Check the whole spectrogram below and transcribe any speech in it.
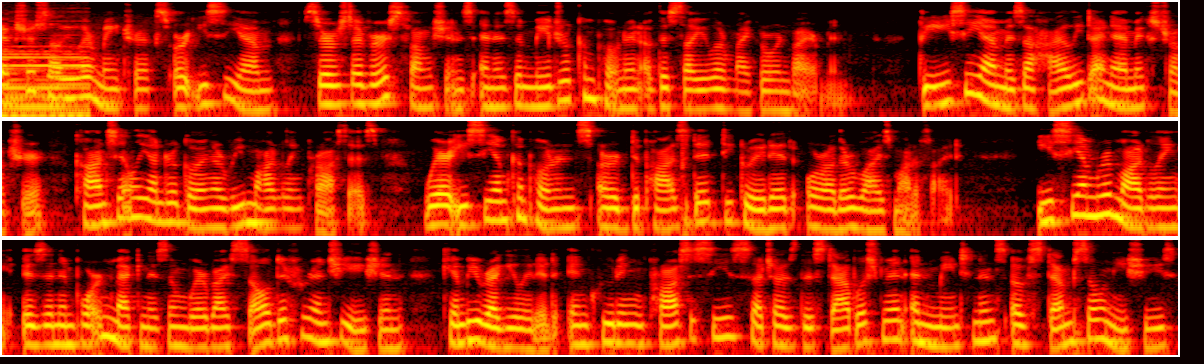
The extracellular matrix, or ECM, serves diverse functions and is a major component of the cellular microenvironment. The ECM is a highly dynamic structure constantly undergoing a remodeling process where ECM components are deposited, degraded, or otherwise modified. ECM remodeling is an important mechanism whereby cell differentiation can be regulated, including processes such as the establishment and maintenance of stem cell niches,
